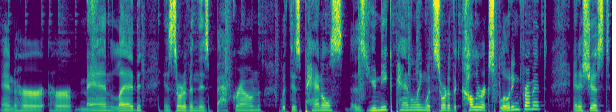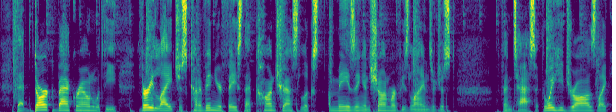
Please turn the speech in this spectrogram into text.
and her her man led is sort of in this background with this panels this unique paneling with sort of the color exploding from it and it's just that dark background with the very light just kind of in your face. That contrast looks amazing and Sean Murphy's lines are just fantastic the way he draws like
